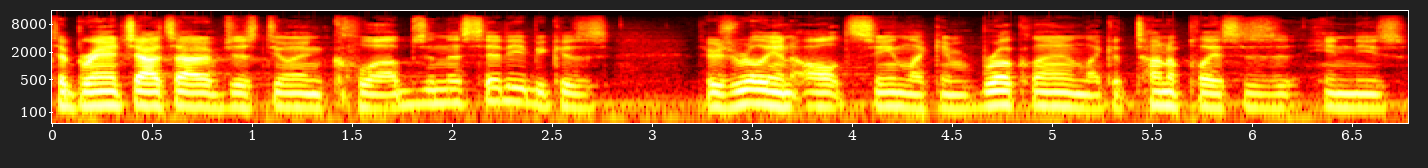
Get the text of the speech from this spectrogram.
to branch outside of just doing clubs in the city because there's really an alt scene like in Brooklyn, like a ton of places in these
